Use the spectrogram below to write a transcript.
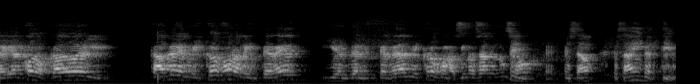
habían colocado el cable del micrófono al internet y el del internet al micrófono, así no sale nunca. Sí, estaba, estaba invertido.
